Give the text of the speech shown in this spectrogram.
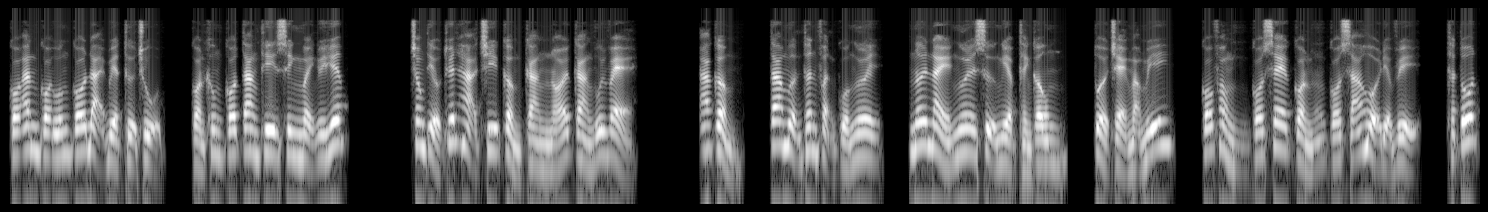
có ăn có uống có đại biệt tự trụ, còn không có tang thi sinh mệnh uy hiếp. Trong tiểu thuyết hạ chi cẩm càng nói càng vui vẻ. A cẩm, ta mượn thân phận của ngươi, nơi này ngươi sự nghiệp thành công, tuổi trẻ mạ Mỹ, có phòng có xe còn có xã hội địa vị, thật tốt,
